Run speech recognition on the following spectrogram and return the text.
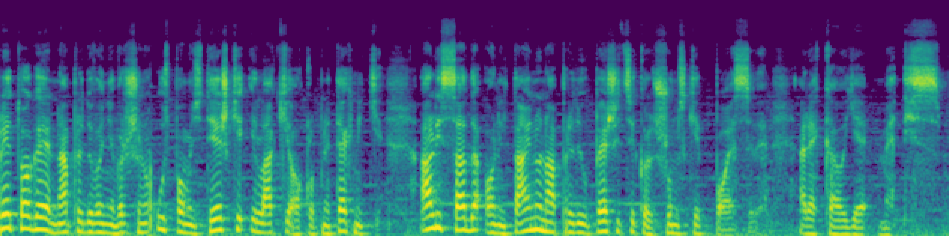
Pre toga je napredovanje vršeno uz pomoć teške i lake oklopne tehnike, ali sada oni tajno napreduju pešice kroz šumske pojaseve, rekao je Metis.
